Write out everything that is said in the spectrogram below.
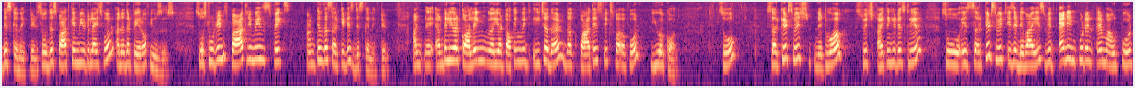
disconnected. So this path can be utilized for another pair of users. So students path remains fixed until the circuit is disconnected until you are calling uh, you are talking with each other the path is fixed for, for your call so circuit switch network switch i think it is clear so a circuit switch is a device with n input and m output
